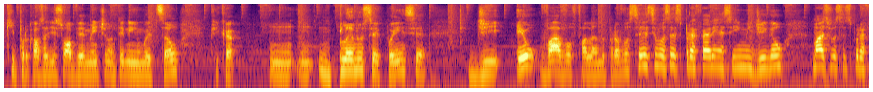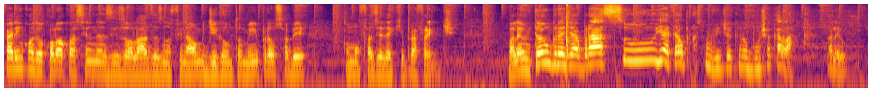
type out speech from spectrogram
que por causa disso, obviamente, não tem nenhuma edição, fica um, um, um plano sequência de eu, Vavo, falando para vocês. Se vocês preferem assim, me digam, mas se vocês preferem quando eu coloco as cenas isoladas no final, me digam também para eu saber como fazer daqui para frente. Valeu então, um grande abraço e até o próximo vídeo aqui no Boom. Valeu!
